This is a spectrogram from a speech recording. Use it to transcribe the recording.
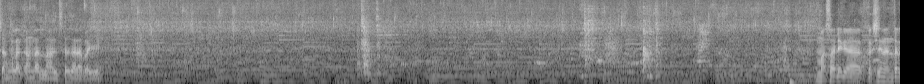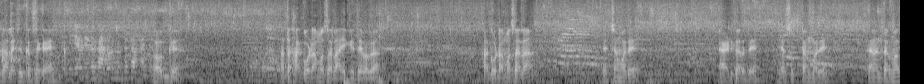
चांगला कांदा लालसर झाला पाहिजे मसाले कसे नंतर घालायचे कसे काय. ओके आता हा गोडा मसाला आहे घेते बघा. हा गोडा मसाला याच्यामध्ये ॲड करते या सुकटांमध्ये त्यानंतर मग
